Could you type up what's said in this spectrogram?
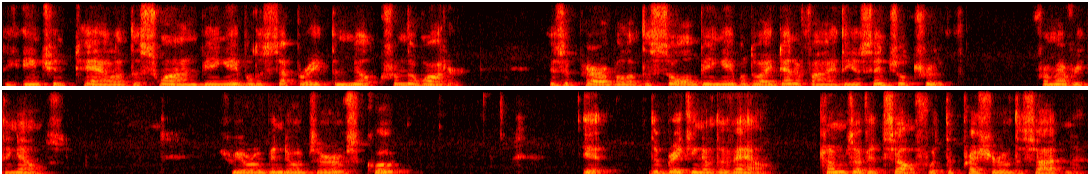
The ancient tale of the swan being able to separate the milk from the water is a parable of the soul being able to identify the essential truth from everything else. Sri Aurobindo observes, quote, It, the breaking of the veil, comes of itself with the pressure of the sadhana.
